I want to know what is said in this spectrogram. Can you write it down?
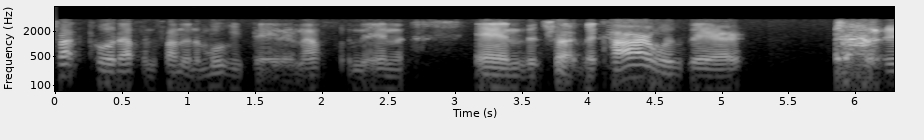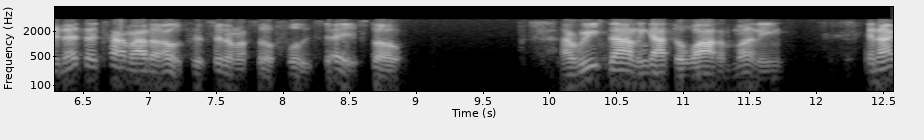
truck pulled up in front of the movie theater, and I, and and the truck, the car was there. And at that time, I don't consider myself fully safe. So I reached down and got the wad of money, and I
